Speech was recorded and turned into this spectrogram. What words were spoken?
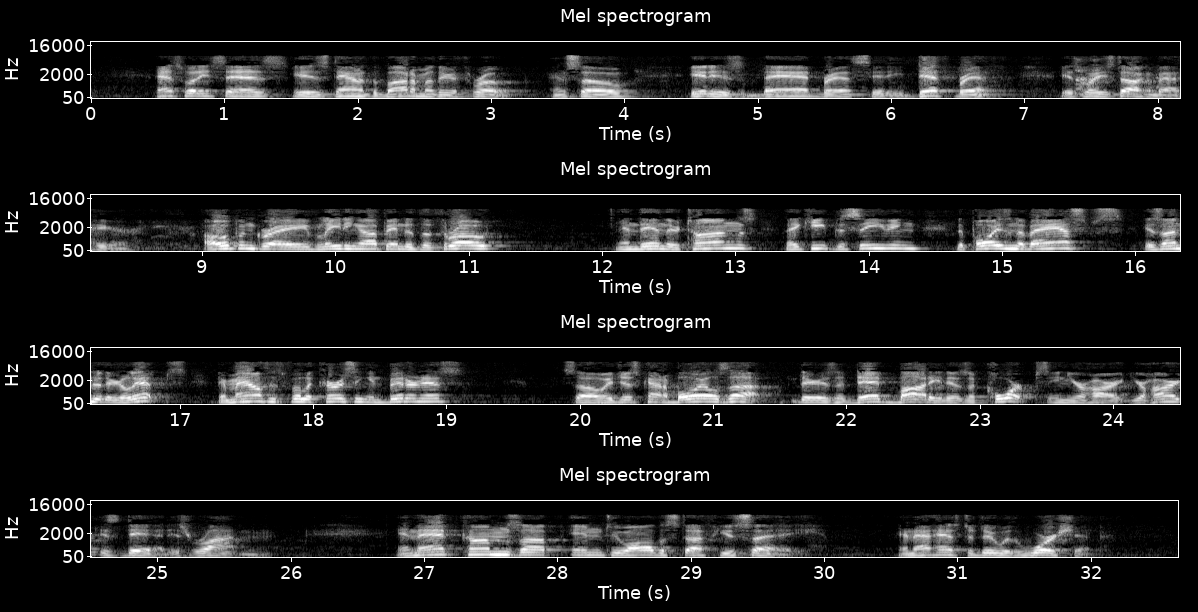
That's what he says is down at the bottom of their throat. And so it is bad breath city. Death breath is what he's talking about here. Open grave leading up into the throat And then their tongues, they keep deceiving. The poison of asps is under their lips. Their mouth is full of cursing and bitterness. So it just kind of boils up. There's a dead body. There's a corpse in your heart. Your heart is dead. It's rotten. And that comes up into all the stuff you say. And that has to do with worship.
